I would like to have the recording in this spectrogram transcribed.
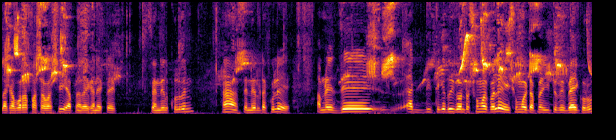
লেখাপড়ার পাশাপাশি আপনারা এখানে একটা চ্যানেল খুলবেন। হ্যাঁ চ্যানেলটা খুলে আপনি যে এক দুই থেকে দুই ঘণ্টা সময় পেলে এই সময়টা আপনার ইউটিউবে ব্যয় করুন।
